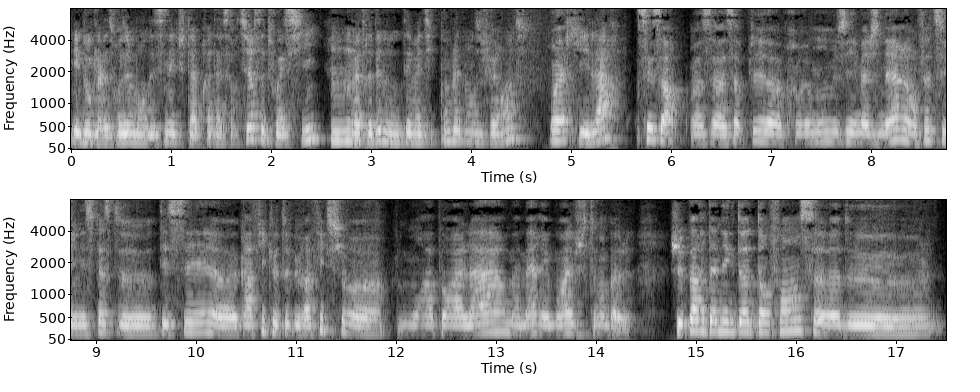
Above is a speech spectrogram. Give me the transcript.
Et donc la troisième bande dessinée que tu t'apprêtes à sortir cette fois-ci mm-hmm. va traiter d'une thématique complètement différente, ouais. qui est l'art. C'est ça. Bah, ça s'appelait vraiment musée imaginaire et en fait c'est une espèce de d'essai graphique autobiographique sur mon rapport à l'art, ma mère et moi. justement, bah, je pars d'anecdotes d'enfance, euh, de,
